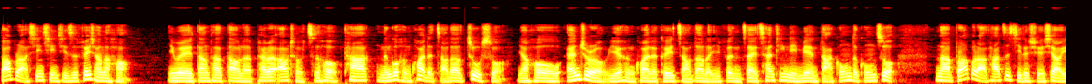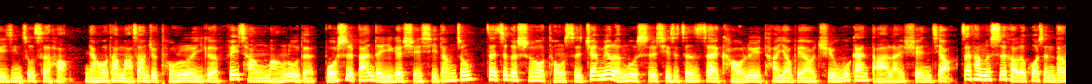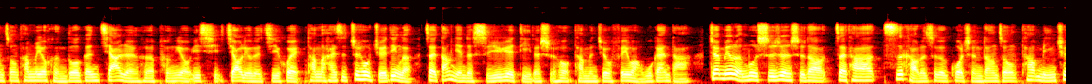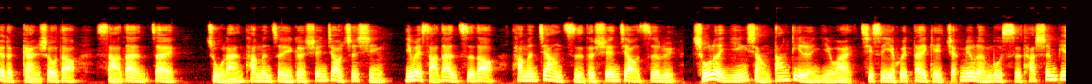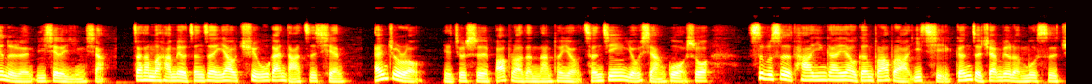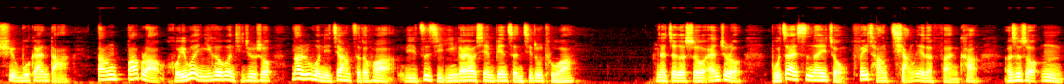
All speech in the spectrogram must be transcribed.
，Barbara 心情其实非常的好，因为当他到了 Palo Alto 之后，他能够很快的找到住所，然后 Angelo 也很快的可以找到了一份在餐厅里面打工的工作。那 Barbara 她自己的学校也已经注册好，然后她马上就投入了一个非常忙碌的博士班的一个学习当中。在这个时候，同时 Jack Miller 牧师其实正是在考虑他要不要去乌干达来宣教。在他们思考的过程当中，他们有很多跟家人和朋友一起交流的机会，他们还是最后决定了，在当年的十一月底的时候，他们就飞往乌干达。Jack Miller 牧师认识到，在他思考的这个过程当中，他明确地感受到撒旦在阻拦他们这一个宣教之行，因为撒旦知道他们这样子的宣教之旅，除了影响当地人以外，其实也会带给 Jack Miller 牧师他身边的人一些的影响。在他们还没有真正要去乌干达之前，Angelo，也就是 Barbara 的男朋友，曾经有想过说，是不是他应该要跟 Barbara 一起跟着 Jamil 的牧师去乌干达？当 Barbara 回问一个问题，就是说，那如果你这样子的话，你自己应该要先变成基督徒啊？那这个时候，Angelo 不再是那一种非常强烈的反抗，而是说，嗯。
